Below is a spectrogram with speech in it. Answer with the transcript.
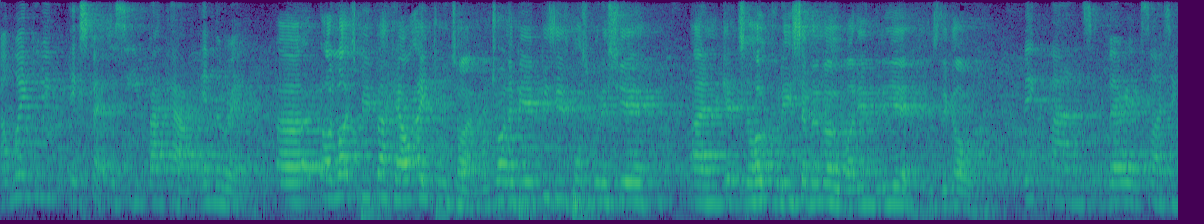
And when can we expect to see you back out in the ring? Uh, I'd like to be back out April time. I'm trying to be as busy as possible this year and get to hopefully 7-0 by the end of the year is the goal. Big plans, very exciting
